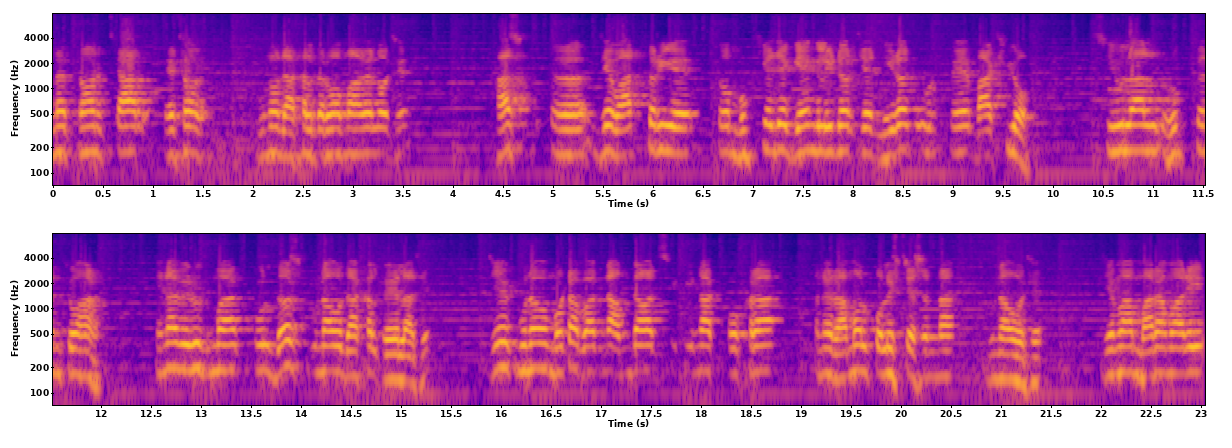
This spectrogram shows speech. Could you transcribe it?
અને ત્રણ ચાર હેઠળ ગુનો દાખલ કરવામાં આવેલો છે. ખાસ જે વાત કરીએ તો મુખ્ય જે ગેંગ લીડર છે, નીરજ ઉર્ફે બાઠિયો શિવલાલ રૂપચંદ ચૌહાણ એના વિરુદ્ધમાં કુલ દસ ગુનાઓ દાખલ થયેલા છે. જે ગુનાઓ મોટાભાગના અમદાવાદ સિટીના ખોખરા અને રામોલ પોલીસ સ્ટેશનના ગુનાઓ છે. જેમાં મારામારી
